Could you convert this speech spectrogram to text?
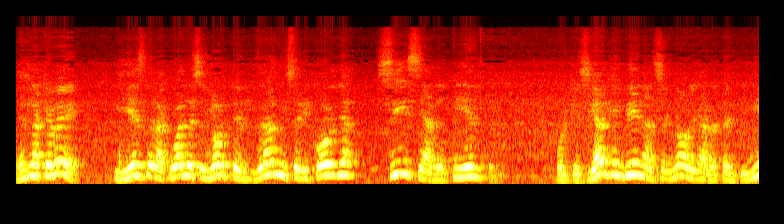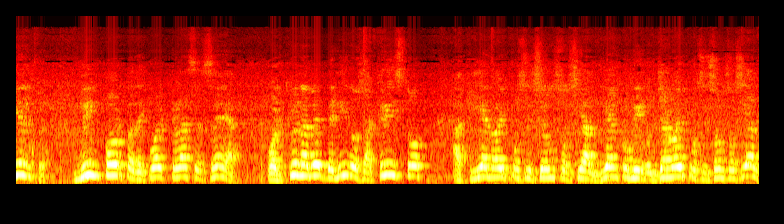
Es la que ve. Y es de la cual el Señor tendrá misericordia si se arrepiente. Porque si alguien viene al Señor en arrepentimiento, no importa de cuál clase sea, Porque una vez venidos a Cristo, aquí ya no hay posición social. Bien conmigo, ya no hay posición social.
